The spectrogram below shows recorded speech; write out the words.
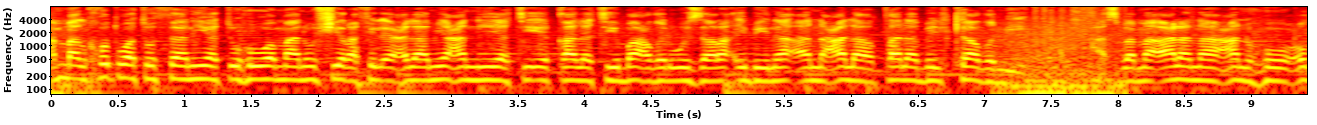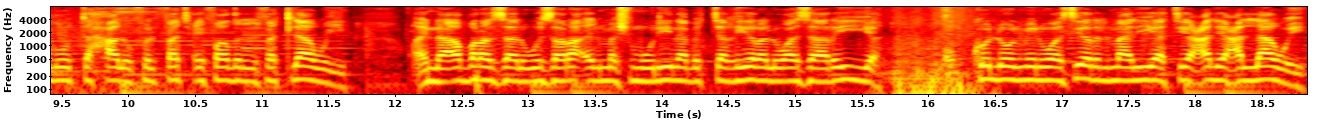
أما الخطوة الثانية هو ما نشر في الإعلام عن نية إقالة بعض الوزراء بناء على طلب الكاظمي. حسب ما أعلن عنه عضو التحالف الفتح فاضل الفتلاوي وأن أبرز الوزراء المشمولين بالتغيير الوزاري هم كل من وزير المالية علي علاوي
